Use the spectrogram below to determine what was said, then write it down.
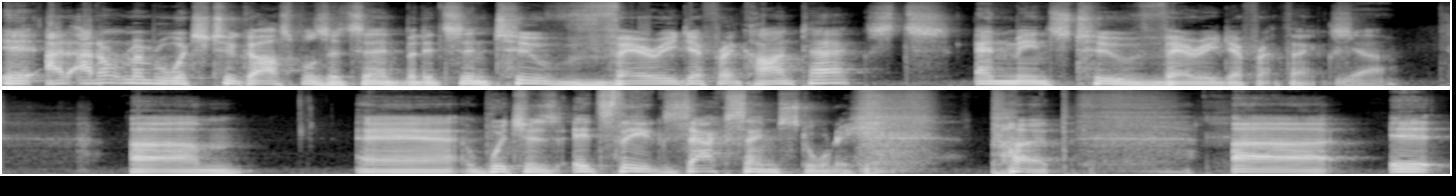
It, I, I don't remember which two gospels it's in, but it's in two very different contexts and means two very different things. Yeah. Um, and which is it's the exact same story, but uh, it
